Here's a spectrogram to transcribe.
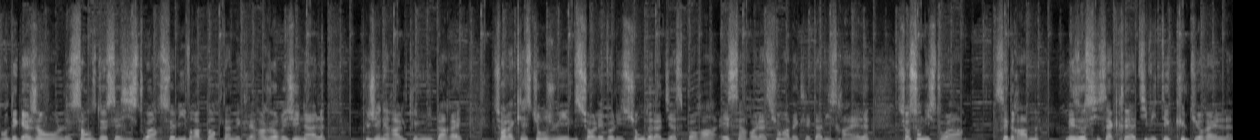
En dégageant le sens de ces histoires, ce livre apporte un éclairage original, plus général qu'il n'y paraît, sur la question juive, sur l'évolution de la diaspora et sa relation avec l'État d'Israël, sur son histoire, ses drames, mais aussi sa créativité culturelle.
